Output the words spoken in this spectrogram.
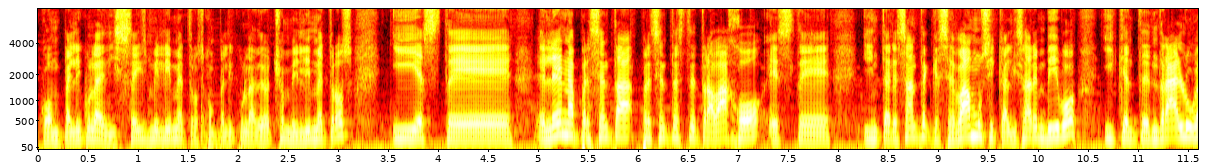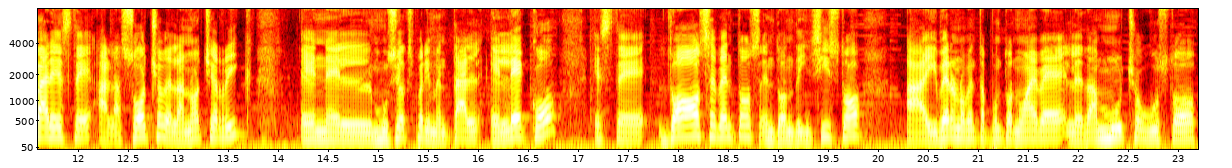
con película de 16 milímetros, con película de 8 milímetros. Y este, Elena presenta, presenta este trabajo este, interesante que se va a musicalizar en vivo y que tendrá lugar este a las 8 de la noche, Rick en el Museo Experimental El Eco. Este, dos eventos en donde, insisto, a Ibero 90.9 le da mucho gusto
